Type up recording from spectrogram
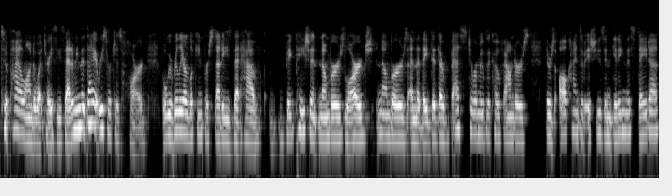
to pile on to what Tracy said, I mean, the diet research is hard, but we really are looking for studies that have big patient numbers, large numbers, and that they did their best to remove the confounders. There's all kinds of issues in getting this data,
